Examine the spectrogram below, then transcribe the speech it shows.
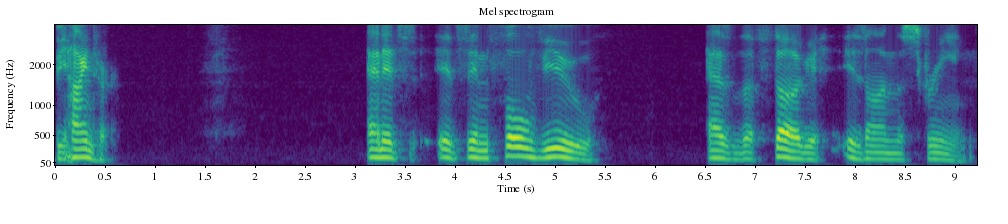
behind her. And it's it's in full view as the thug is on the screen.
